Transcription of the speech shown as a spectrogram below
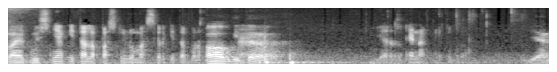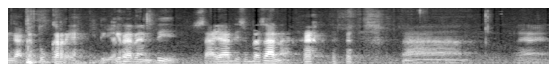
bagusnya kita lepas dulu masker kita, Bro. Oh begitu. Nah, biar enak gitu, Bro. Biar nggak ketuker ya. Dikira nanti saya di sebelah sana. nah, Nah.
